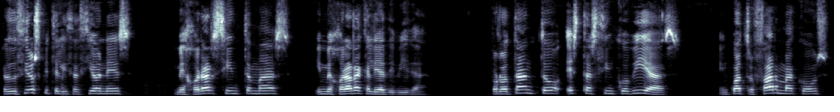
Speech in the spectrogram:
reducir hospitalizaciones, mejorar síntomas y mejorar la calidad de vida. Por lo tanto, estas cinco vías en cuatro fármacos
